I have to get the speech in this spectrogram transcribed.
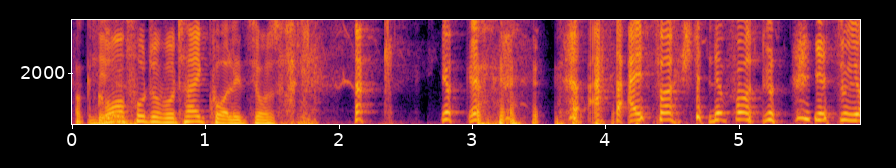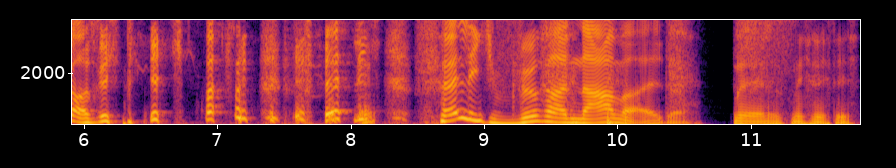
okay. Grand Photovoltaik-Koalitionsvertrag. Junge. Einfach stell dir vor, du, jetzt so, ja, ist richtig. Was? Völlig, völlig wirrer Name, Alter. Nee, das ist nicht richtig.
